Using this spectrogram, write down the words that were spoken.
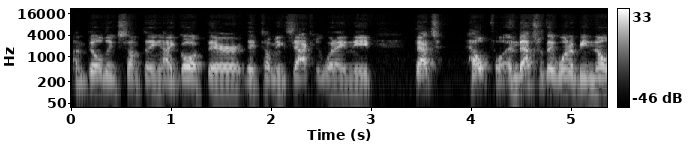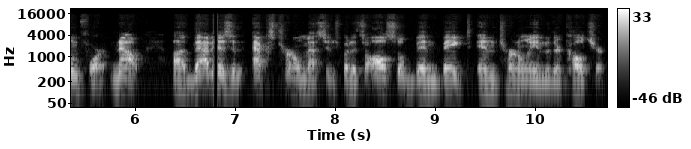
I'm building something, I go up there, they tell me exactly what I need. That's helpful. And that's what they want to be known for. Now, uh, that is an external message, but it's also been baked internally into their culture.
